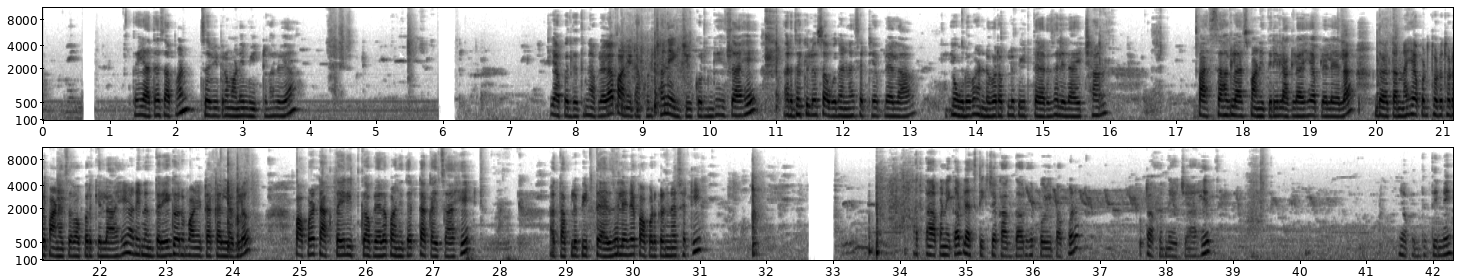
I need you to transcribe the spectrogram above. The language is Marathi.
तर यातच आपण चवीप्रमाणे मीठ घालूया. या पद्धतीने आपल्याला पाणी टाकून छान एकजीव करून घ्यायचं आहे. अर्धा किलो साबुदाण्यासाठी आपल्याला एवढं भांडवर आपलं पीठ तयार झालेलं आहे छान. पाच सहा ग्लास पाणी तरी लागलं आहे आपल्याला याला. दळतानाही आपण थोडं थोडं पाण्याचा वापर केला आहे आणि नंतर हे गरम पाणी टाकायला लागलं. पापड टाकता येईल इतकं आपल्याला पाणी त्यात टाकायचं आहे. आता आपलं पीठ तयार झालेलं आहे पापड करण्यासाठी. आता आपण एका प्लॅस्टिकच्या कागदावर हे पोळी पापड टाकून द्यायचे आहेत. या पद्धतीने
